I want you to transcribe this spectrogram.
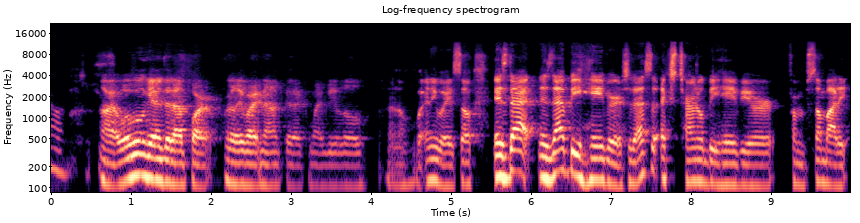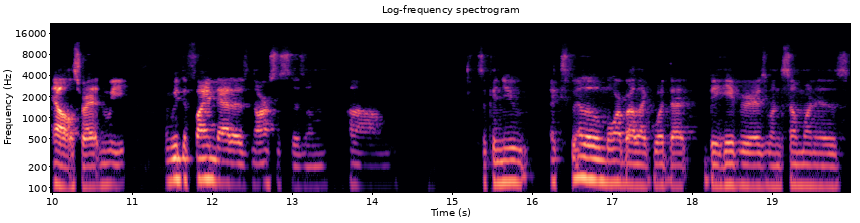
Oh jeez. All right, well, we won't get into that part really right now because that might be a little, I don't know. But anyway, so is that is that behavior? So that's the external behavior from somebody else, right? And we and we define that as narcissism. Um, so can you explain a little more about like what that behavior is when someone is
